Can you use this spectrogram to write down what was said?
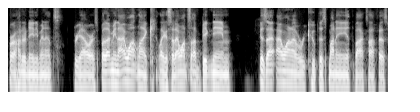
for 180 minutes, 3 hours. But I mean, I want like like I said I want a big name because I, I want to recoup this money at the box office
